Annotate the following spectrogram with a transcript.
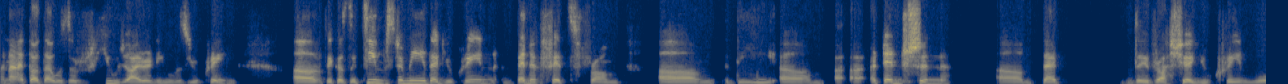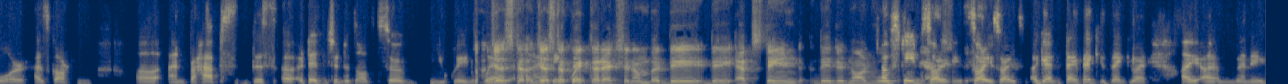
And I thought that was a huge irony, it was Ukraine. Uh, because it seems to me that Ukraine benefits from um, the um, attention um, that the Russia-Ukraine war has gotten. uh, and perhaps this uh, attention does not serve Ukraine so well. Just a, just a quick that, correction Amber. They they abstained. They did not vote. Abstained. Sorry. It. Sorry. Sorry. Again. Thank, thank you. Thank you. I I when I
